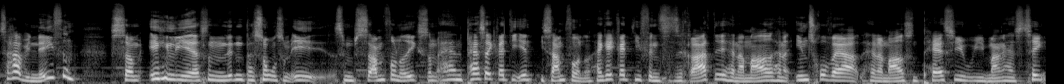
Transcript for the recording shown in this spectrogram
Så har vi Nathan, som egentlig er sådan lidt en person, som, e- som samfundet ikke... Som, han passer ikke rigtig ind i samfundet. Han kan ikke rigtig finde sig til rette. Han er meget han er introvert. Han er meget sådan passiv i mange af hans ting.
